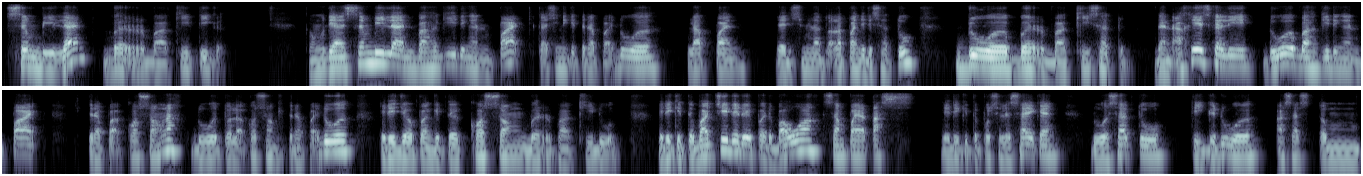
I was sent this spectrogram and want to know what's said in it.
9 berbaki 3. Kemudian 9 bahagi dengan 4 kat sini kita dapat 2. 8 jadi 9 tolak 8 jadi 1. 2 berbaki 1. Dan akhir sekali, 2 bahagi dengan 4, kita dapat kosong lah. 2 tolak kosong, kita dapat 2. Jadi jawapan kita kosong berbaki 2. Jadi kita baca dia daripada bawah sampai atas. Jadi kita pun selesaikan. 21, 32, asas 4.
